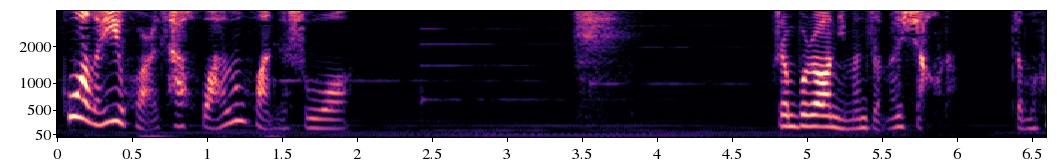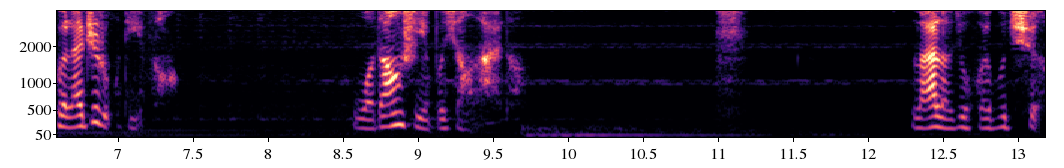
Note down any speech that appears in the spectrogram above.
过了一会儿才缓缓的说：“ 真不知道你们怎么想的，怎么会来这种地方？”我当时也不想来的，来了就回不去了。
